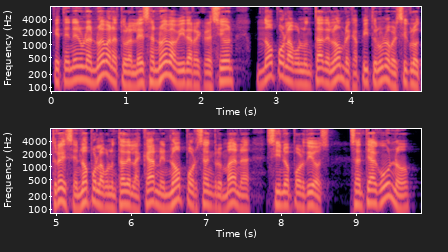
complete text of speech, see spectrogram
que tener una nueva naturaleza, nueva vida, recreación, no por la voluntad del hombre, capítulo 1, versículo 13, no por la voluntad de la carne, no por sangre humana, sino por Dios. Santiago 1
